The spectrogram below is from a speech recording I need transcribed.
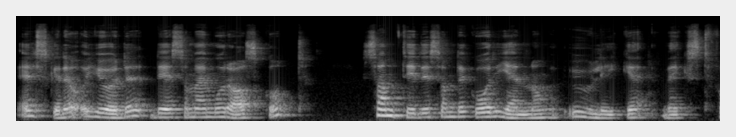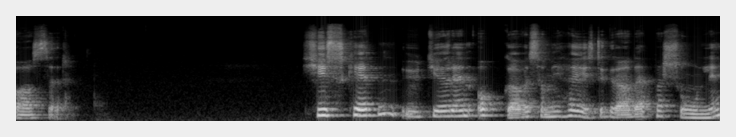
elsker det og gjør det det som er moralsk godt, samtidig som det går gjennom ulike vekstfaser. Kyskheten utgjør en oppgave som i høyeste grad er personlig,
